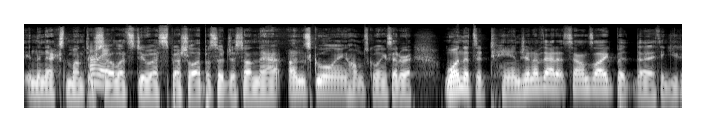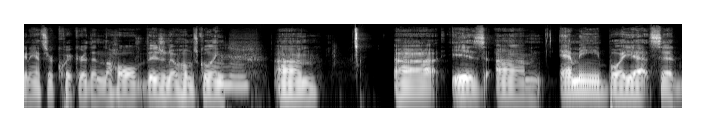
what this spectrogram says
in the next month or Okay. so. Let's do a special episode just on that unschooling, homeschooling, etc. One that's a tangent of that, it sounds like, but that I think you can answer quicker than the whole vision of homeschooling. Mm-hmm. Um, uh, is um, Emmy Boyette said,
